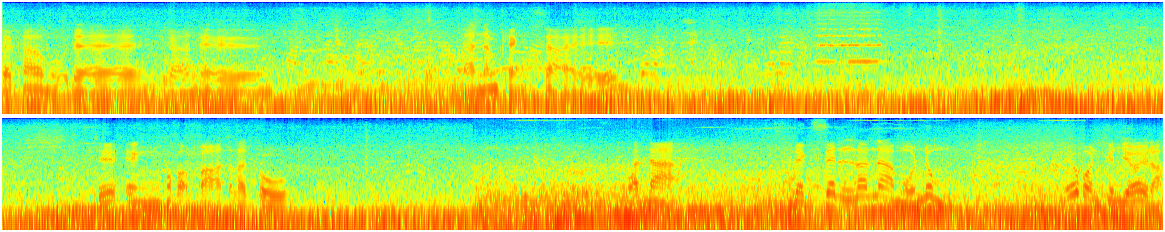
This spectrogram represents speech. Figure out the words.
ก็ข้าวหมูแดงร้านหนึ่งร้านน้ำแข็งใสเจ๊เองกระเพาะปลาตลาดภูร้านหน้า เด็กเส้นร้านหน้าหมูนุ่มนี่คนกินเยอะอยู่นะ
